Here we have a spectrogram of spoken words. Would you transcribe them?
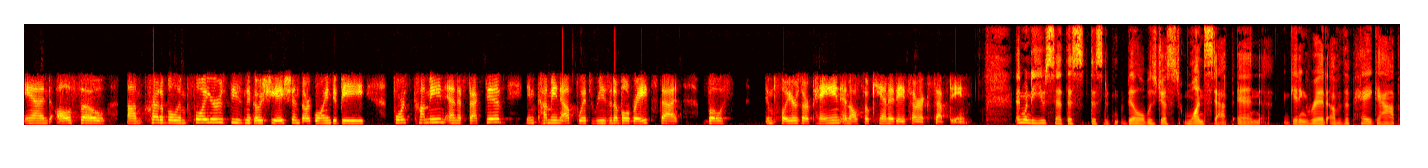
and also um, credible employers, these negotiations are going to be forthcoming and effective in coming up with reasonable rates that both employers are paying and also candidates are accepting. And Wendy, you said this this bill was just one step in getting rid of the pay gap.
